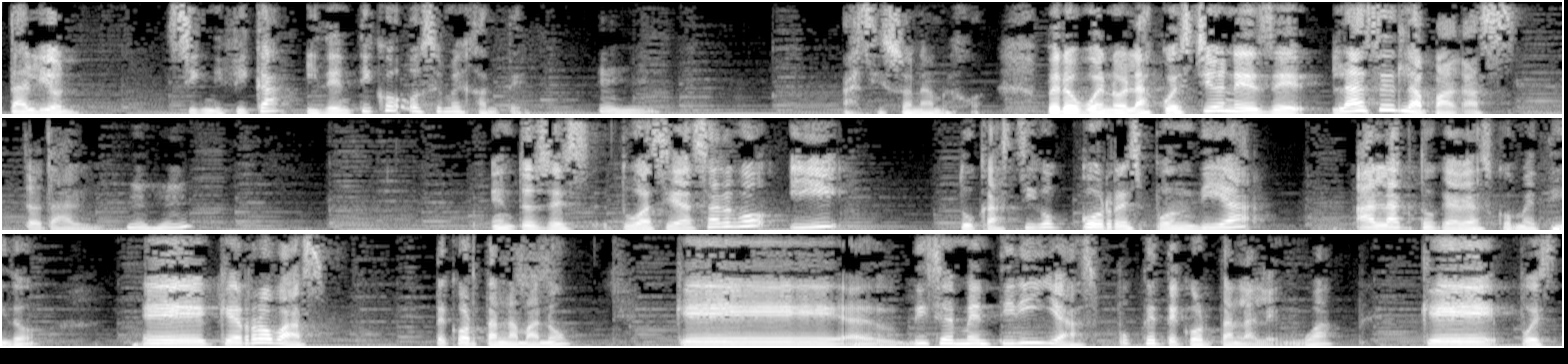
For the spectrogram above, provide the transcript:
Talión. Significa idéntico o semejante. Así suena mejor. Pero bueno, la cuestión es de, la haces, la pagas. Total. Entonces, tú hacías algo y tu castigo correspondía al acto que habías cometido. Eh, que robas, te cortan la mano. Que eh, dices mentirillas, pues que te cortan la lengua. Que pues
